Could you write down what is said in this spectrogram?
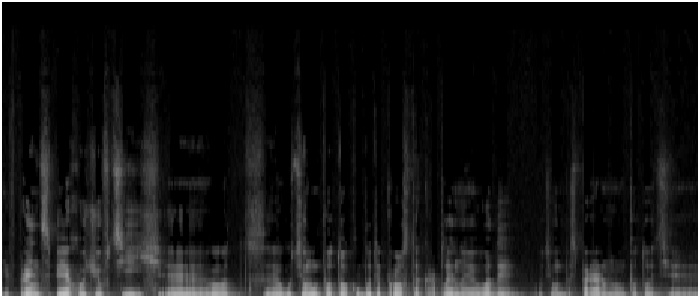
І в принципі я хочу в цій, е, от, е, у цьому потоку бути просто краплиною води, у цьому безперервному потоці е,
